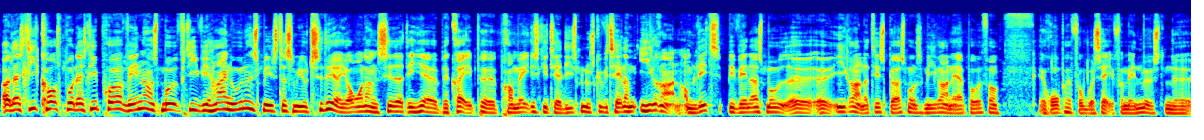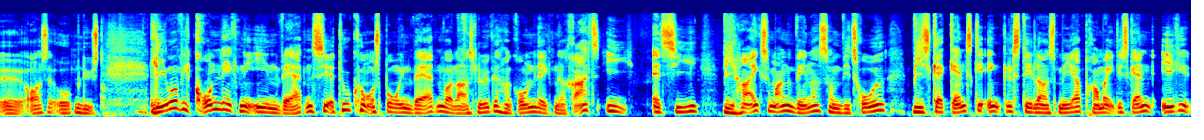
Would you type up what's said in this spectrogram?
Og lad os lige kort på, lad os lige prøve at vende os mod, fordi vi har en udenrigsminister, som jo tidligere i år lancerede det her begreb øh, pragmatisk idealisme. Nu skal vi tale om Iran om lidt. Vi vender os mod øh, øh Iran, og det spørgsmål, som Iran er både for Europa, for USA, for Mellemøsten, øh, også åbenlyst. Lever vi grundlæggende i en verden, ser du, Korsbo, i en verden, hvor Lars Løkke har grundlæggende ret i, at sige, vi har ikke så mange venner, som vi troede. Vi skal ganske enkelt stille os mere pragmatisk an. Ikke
